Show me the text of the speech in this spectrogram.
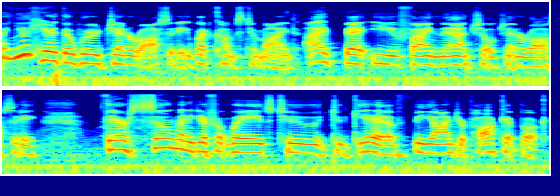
When you hear the word generosity, what comes to mind? I bet you financial generosity. There are so many different ways to, to give beyond your pocketbook.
